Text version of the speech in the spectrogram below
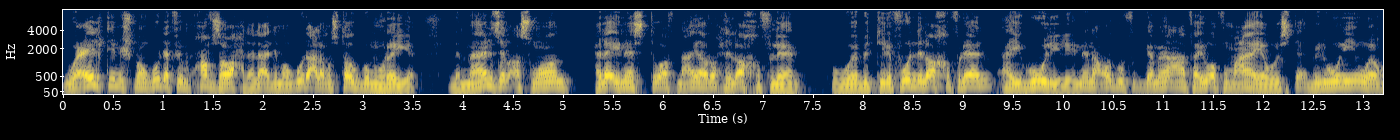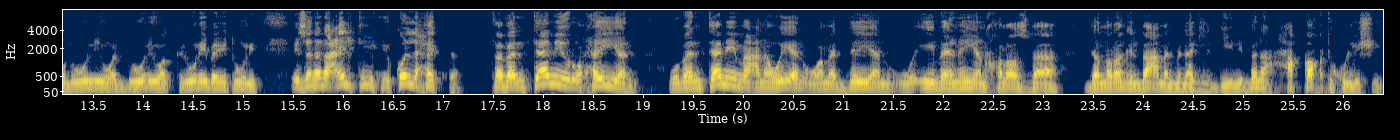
وعيلتي مش موجودة في محافظة واحدة لا دي موجودة على مستوى الجمهورية. لما هنزل أسوان هلاقي ناس تقف معايا أروح للأخ فلان. وبالتليفون للأخ فلان هيجولي لأن أنا عضو في الجماعة فيقفوا معايا ويستقبلوني وياخدوني ويودوني ويوكلوني يبيتوني. إذا أنا عيلتي في كل حتة. فبنتمي روحيا وبنتمي معنويا وماديا وايمانيا. خلاص بقى ده أنا راجل بعمل من أجل الدين. يبقى أنا حققت كل شيء.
